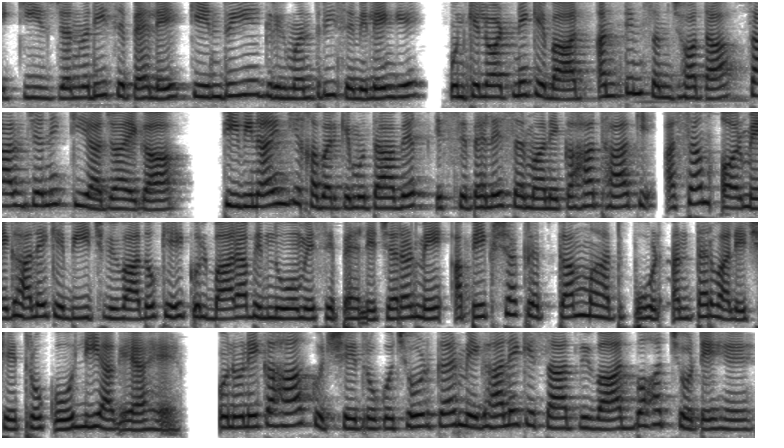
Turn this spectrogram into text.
21 जनवरी से पहले केंद्रीय गृह मंत्री से मिलेंगे। उनके लौटने के बाद अंतिम समझौता सार्वजनिक किया जाएगा। टीवी नाइन की खबर के मुताबिक, इससे पहले शर्मा ने कहा था कि असम और मेघालय के बीच विवादों के कुल 12 बिंदुओं में से पहले चरण में अपेक्षाकृत कम महत्वपूर्ण अंतर वाले क्षेत्रों को लिया गया है। उन्होंने कहा, कुछ क्षेत्रों को छोड़कर मेघालय के साथ विवाद बहुत छोटे हैं।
